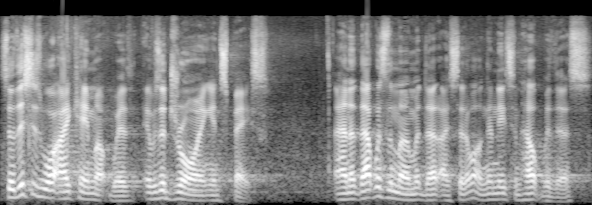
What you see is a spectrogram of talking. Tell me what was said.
So this is what I came up with. It was a drawing in space. And that was the moment that I said, oh, I'm going to need some help with this.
